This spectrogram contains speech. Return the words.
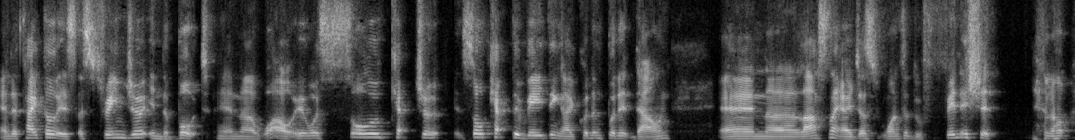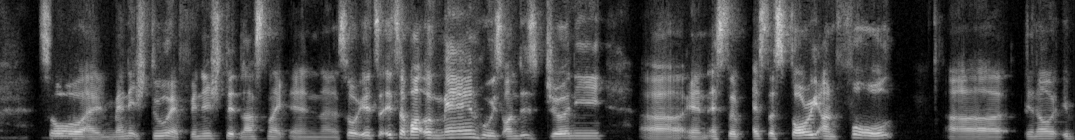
and the title is "A Stranger in the Boat." And uh, wow, it was so capture, so captivating. I couldn't put it down. And uh, last night, I just wanted to finish it. You know, so I managed to. I finished it last night, and uh, so it's it's about a man who is on this journey. Uh, and as the as the story unfold, uh, you know, it,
